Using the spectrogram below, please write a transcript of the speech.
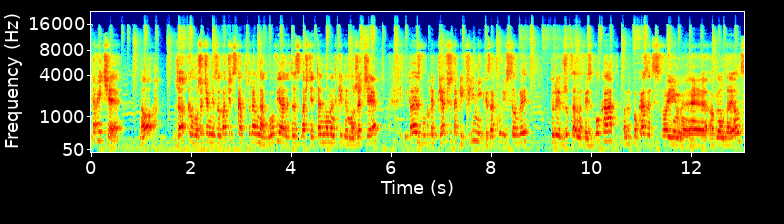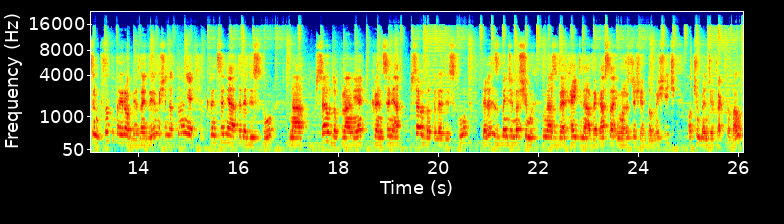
Witajcie! No, rzadko możecie mnie zobaczyć z kapturem na głowie, ale to jest właśnie ten moment, kiedy możecie. I to jest w ogóle pierwszy taki filmik zakulisowy, który wrzucam na Facebooka, aby pokazać swoim e, oglądającym, co tutaj robię. Znajdujemy się na planie kręcenia teledysku, na pseudoplanie kręcenia pseudoteledysku. Teledysk będzie nosił nazwę Hate na Vegasa i możecie się domyślić, o czym będzie traktował.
